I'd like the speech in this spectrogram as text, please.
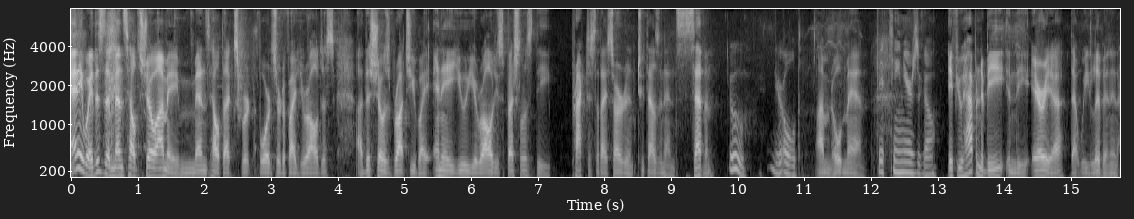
Anyway, this is a men's health show. I'm a men's health expert, board certified urologist. Uh, this show is brought to you by NAU Urology Specialist, the practice that I started in 2007. Ooh, you're old. I'm an old man. 15 years ago. If you happen to be in the area that we live in, in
